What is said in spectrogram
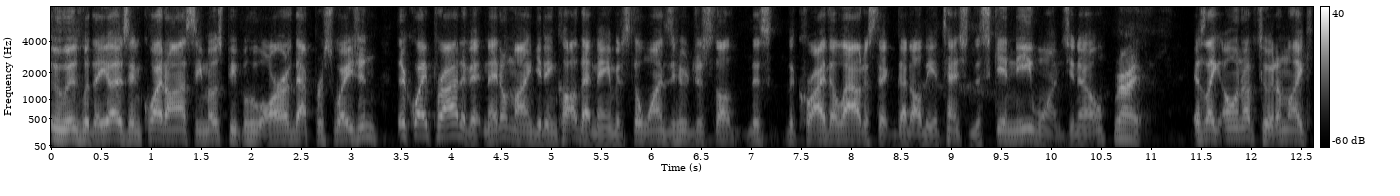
who is what they is. And quite honestly, most people who are of that persuasion, they're quite proud of it, and they don't mind getting called that name. It's the ones who just thought this the cry the loudest that got all the attention, the skin knee ones. You know, Right. it's like own up to it. I'm like.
